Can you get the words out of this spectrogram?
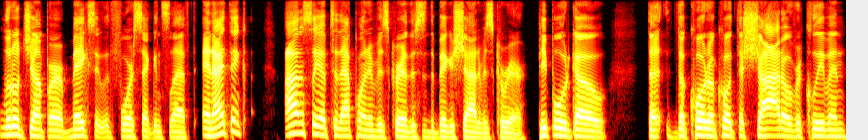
little jumper, makes it with four seconds left. And I think honestly, up to that point of his career, this is the biggest shot of his career. People would go the the quote unquote the shot over Cleveland.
